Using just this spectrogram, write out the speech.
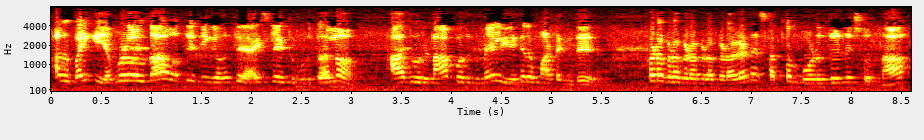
அது பைக் எவ்வளவுதான் வந்து நீங்க வந்து ஆக்சிலேட்டர் கொடுத்தாலும் அது ஒரு நாற்பதுக்கு மேல் எகிற மாட்டேங்குது. கொட கொட கொட கொட கொடன்னு சத்தம் போடுதுன்னு சொன்னா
